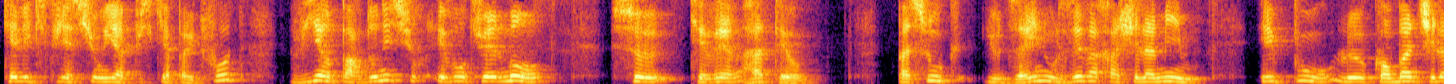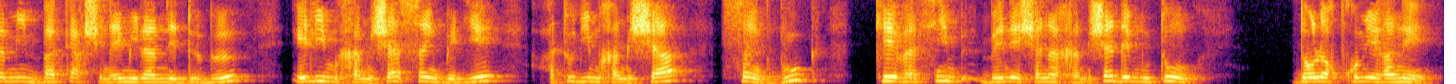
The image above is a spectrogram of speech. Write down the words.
quelle expiation il y a puisqu'il n'y a pas eu de faute, vient pardonner sur éventuellement ce kever hateom. Pasuk yudzain ou shelamim, et pour le korban shelamim bakar shenaim, il a amené deux bœufs, elim chamisha, cinq béliers, atudim chamisha, cinq boucs, kevasim beneshana chamisha, des moutons dans leur première année,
